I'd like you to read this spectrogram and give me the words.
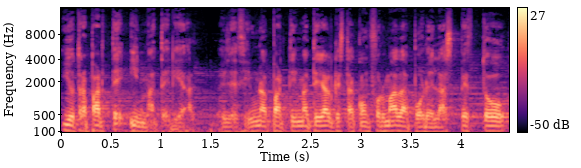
y otra parte inmaterial. Es decir, una parte inmaterial que está conformada por el aspecto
